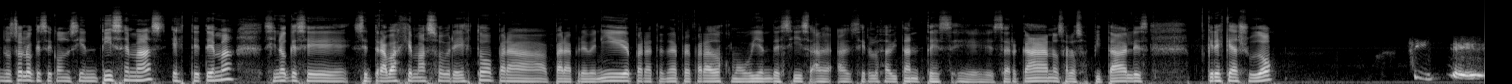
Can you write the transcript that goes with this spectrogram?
no solo que se concientice más este tema, sino que se, se trabaje más sobre esto para, para prevenir, para tener preparados, como bien decís, a, a decir, a los habitantes eh, cercanos, a los hospitales? ¿Crees que ayudó? Sí, eh,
